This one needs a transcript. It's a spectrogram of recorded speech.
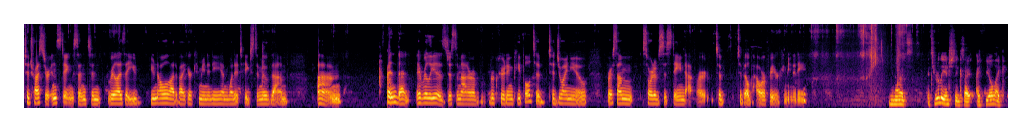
to trust your instincts and to realize that you you know a lot about your community and what it takes to move them. Um, and that it really is just a matter of recruiting people to, to join you for some sort of sustained effort to, to build power for your community. You know, it's it's really interesting because I, I feel like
